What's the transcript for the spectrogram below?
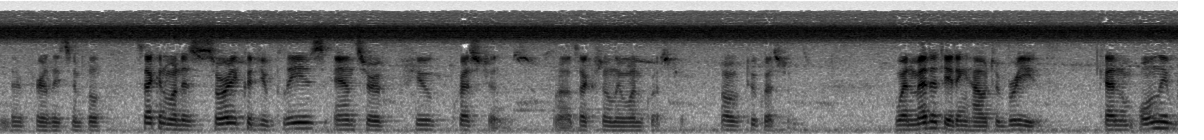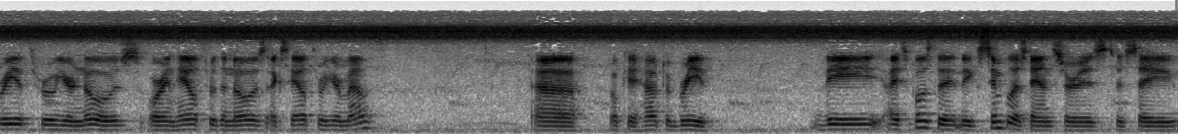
they're fairly simple. Second one is, sorry, could you please answer a few questions? Well, it's actually only one question. Oh, two questions. When meditating, how to breathe? Can only breathe through your nose, or inhale through the nose, exhale through your mouth? Uh, okay, how to breathe. The I suppose the, the simplest answer is to say,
